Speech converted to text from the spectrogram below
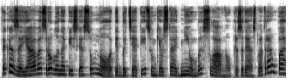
Така заява зроблена після сумного підбиття підсумків 100 днів безславного президентства Трампа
